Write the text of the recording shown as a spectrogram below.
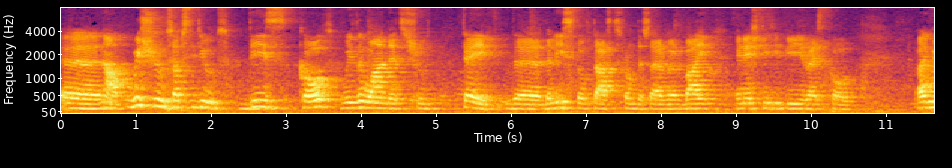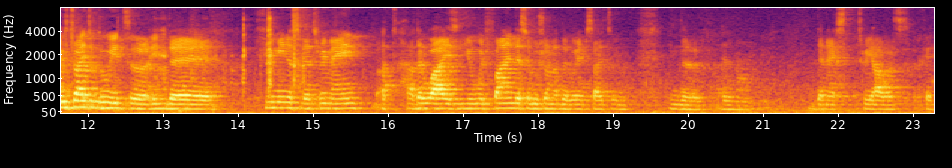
Uh, now, we should substitute this code with the one that should take the, the list of tasks from the server by an HTTP REST call. I will try to do it uh, in the few minutes that remain, but otherwise you will find the solution at the website in the, I don't know, the next three hours. Okay.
